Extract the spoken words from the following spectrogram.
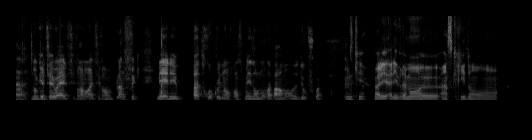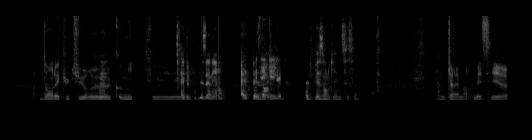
Ah ouais Donc elle fait, ouais, elle fait vraiment, elle fait vraiment plein de trucs, mais elle est pas trop connue en France, mais dans le monde apparemment euh, de ouf quoi. Ok. Elle est, elle est vraiment euh, inscrite dans, dans la culture euh, comique. Et... Et depuis des années, hein. Elle pèse Et dans le gay. Elle pèse dans le game, c'est ça. Carrément. Mais c'est. euh,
